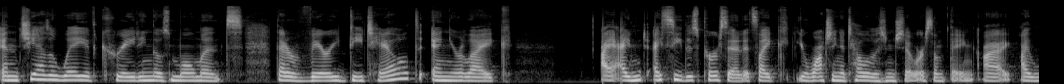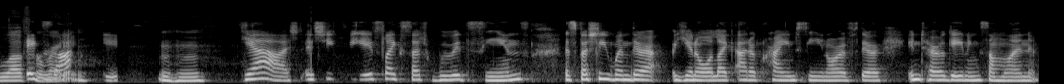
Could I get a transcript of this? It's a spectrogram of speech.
and she has a way of creating those moments that are very detailed and you're like I, I, I see this person. It's like you're watching a television show or something. I, I love her exactly. writing. Mm-hmm. Yeah, and she creates like such vivid scenes, especially when they're, you know, like at a crime scene or if they're interrogating someone.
